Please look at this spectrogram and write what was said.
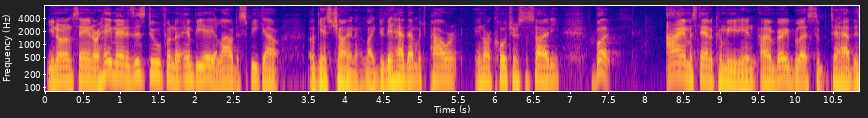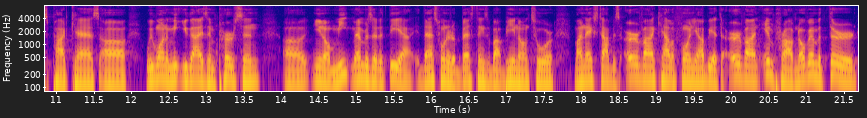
You know what I'm saying? Or, "Hey, man, is this dude from the NBA allowed to speak out against China?" Like, do they have that much power in our culture and society? But I am a stand-up comedian. I'm very blessed to, to have this podcast. Uh, we want to meet you guys in person. Uh, you know, meet members of the Thea. That's one of the best things about being on tour. My next stop is Irvine, California. I'll be at the Irvine Improv November 3rd.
